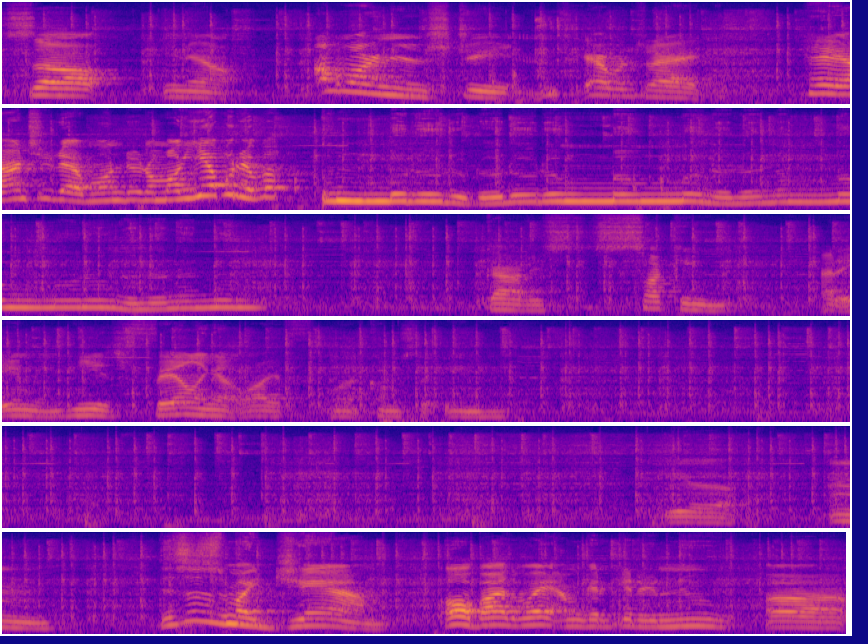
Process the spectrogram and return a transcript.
So, you know, I'm walking in the street, and guy was like, Hey, aren't you that one dude? I'm like, yeah, whatever. God, he's sucking at aiming. He is failing at life when it comes to aiming. Yeah. Mm. This is my jam. Oh, by the way, I'm gonna get a new uh,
